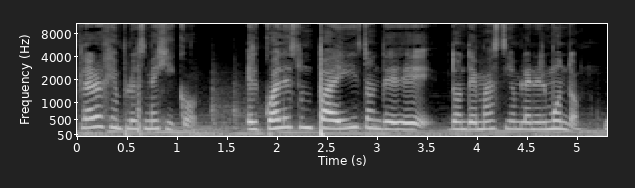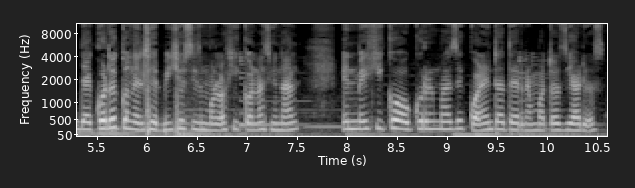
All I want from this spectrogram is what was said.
Claro ejemplo es México, el cual es un país donde, donde más tiembla en el mundo. De acuerdo con el Servicio Sismológico Nacional, en México ocurren más de 40 terremotos diarios,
